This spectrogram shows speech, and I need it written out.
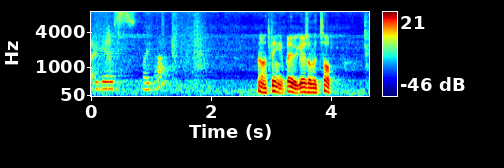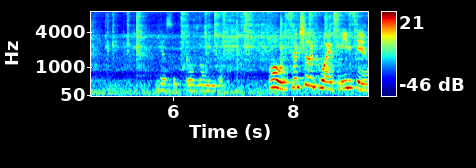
I guess like that. No, I think it, baby, it goes on the top. I guess it goes on the top. Oh, it's actually quite easy.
